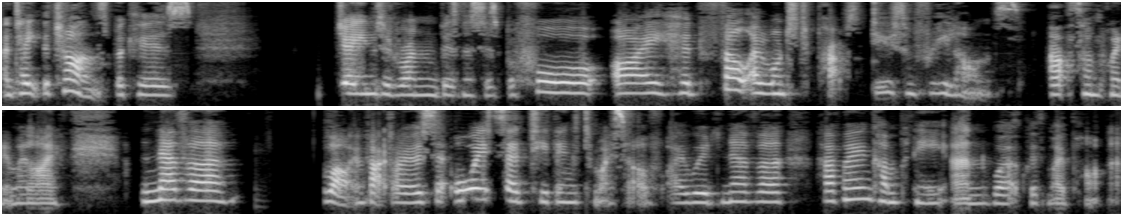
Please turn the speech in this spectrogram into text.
and take the chance because James had run businesses before. I had felt I wanted to perhaps do some freelance at some point in my life. Never well, in fact, I always said, two things to myself. I would never have my own company and work with my partner.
